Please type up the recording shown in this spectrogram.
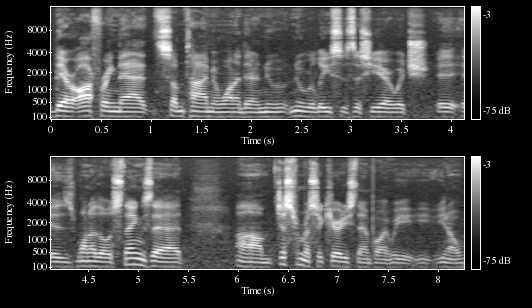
they're offering that sometime in one of their new new releases this year, which is one of those things that um, just from a security standpoint, we, you know,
